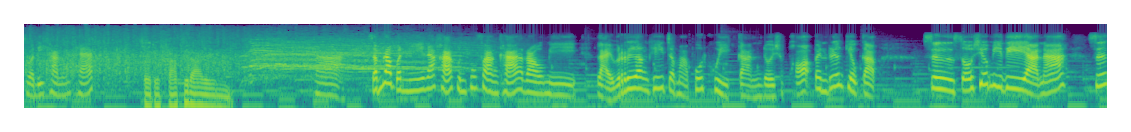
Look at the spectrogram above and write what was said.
สวัสดีค่ะน้องแท็สวัสดีครับพี่ดารินค่ะสำหรับวันนี้นะคะ คุณผู้ฟังคะเรามีหลายเรื่องที่จะมาพูดคุยกัน โดยเฉพาะเป็นเรื่องเกี่ยวกับสื่อโซเชียลมีเดียนะ ซึ่ง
